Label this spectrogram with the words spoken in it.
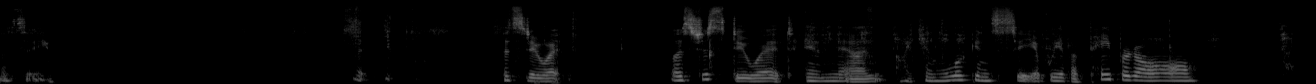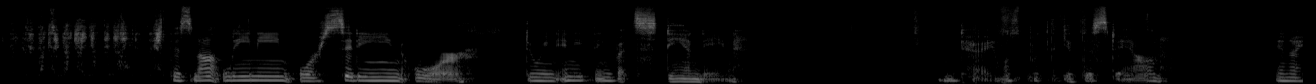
let's see. Let's do it. Let's just do it, and then I can look and see if we have a paper doll that's not leaning or sitting or doing anything but standing. Okay, let's put get this down. And I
